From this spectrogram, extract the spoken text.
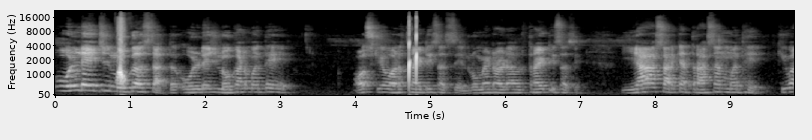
ओल्ड एज लोक असतात. तर ओल्ड एज लोकांमध्ये ऑस्टिओ अर्थरायटिस असेल रोमॅटॉइड अर्थरायटिस असेल यासारख्या त्रासांमध्ये किंवा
